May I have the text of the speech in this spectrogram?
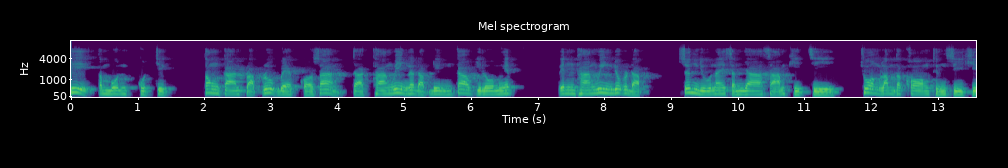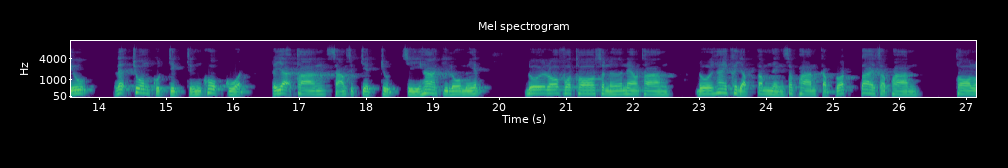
ที่ตำบลกุดจิก ต้องการปรับรูปแบบก่อสร้างจากทางวิ่งระดับดิน 9 กิโลเมตร เป็นทางวิ่งยกระดับ ซึ่งอยู่ในสัญญา3ขีด4ช่วงลำตะคองถึงสีคิ้ว และช่วงกุดจิกถึงโคกกวด ระยะทาง 37.45 กิโลเมตร โดยรอฟทเสนอแนวทาง โดยให้ขยับตำแหน่งสะพานกับรถใต้สะพานทล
